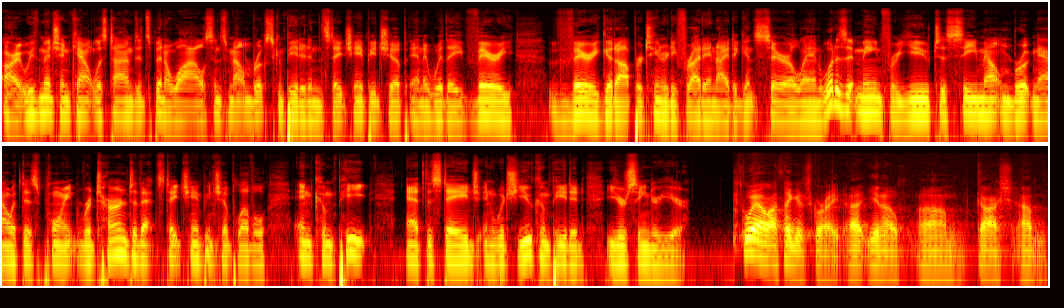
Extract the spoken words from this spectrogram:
All right, we've mentioned countless times it's been a while since Mountain Brooks competed in the state championship, and with a very, very good opportunity Friday night against Saraland. What does it mean for you to see Mountain Brook now at this point return to that state championship level and compete at the stage in which you competed your senior year? Well, I think it's great. Uh, you know, um, gosh, um,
